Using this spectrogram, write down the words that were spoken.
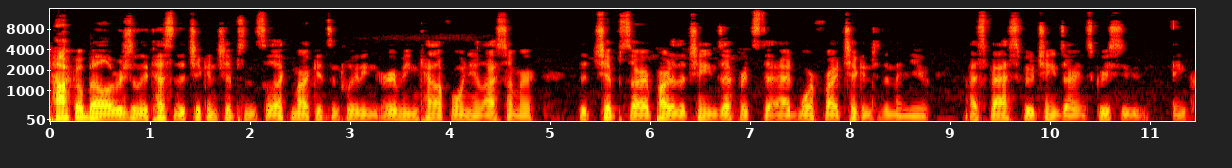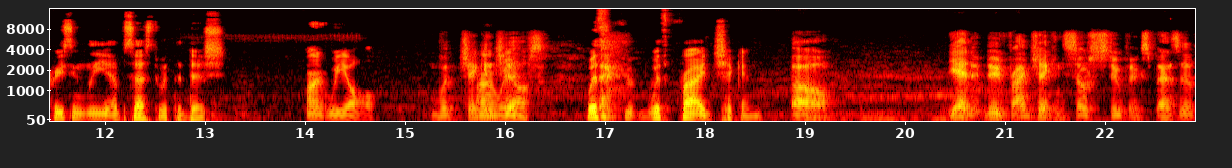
Taco Bell originally tested the chicken chips in select markets, including Irvine, California, last summer. The chips are part of the chain's efforts to add more fried chicken to the menu, as fast food chains are increasing, increasingly obsessed with the dish. Aren't we all? With chicken Aren't we all? chips. With with fried chicken. Oh. Yeah, dude, dude, fried chicken's so stupid expensive.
